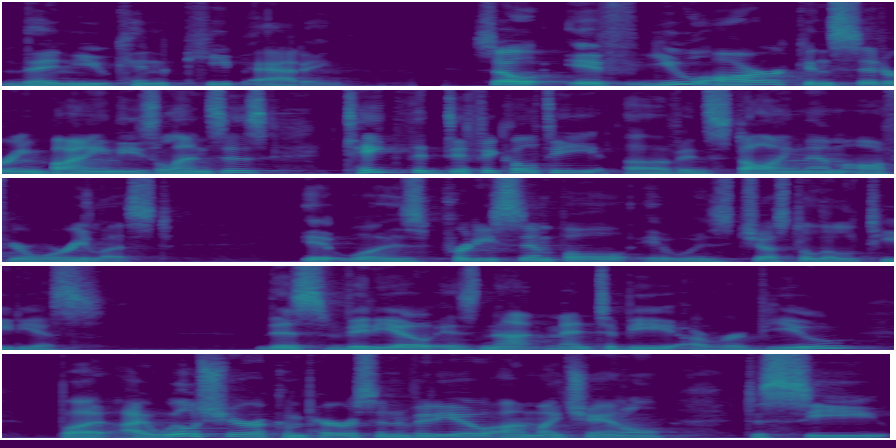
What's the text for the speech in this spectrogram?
then you can keep adding. So if you are considering buying these lenses, take the difficulty of installing them off your worry list. It was pretty simple, it was just a little tedious. This video is not meant to be a review, but I will share a comparison video on my channel to see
